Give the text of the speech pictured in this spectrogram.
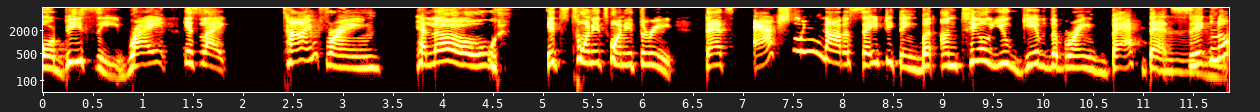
or BC, right? It's like time frame. Hello, it's 2023. That's actually not a safety thing, but until you give the brain back that Mm. signal,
